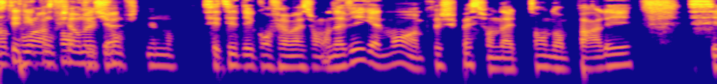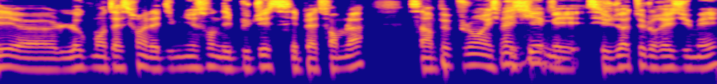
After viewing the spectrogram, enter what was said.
C'était des confirmations finalement. C'était des confirmations. On avait également, après je sais pas si on a le temps d'en parler, c'est euh, l'augmentation et la diminution des budgets de ces plateformes-là. C'est un peu plus long à expliquer, mais si je dois te le résumer,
